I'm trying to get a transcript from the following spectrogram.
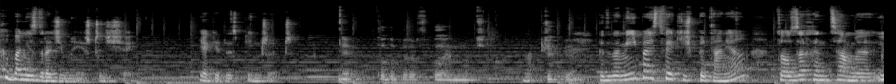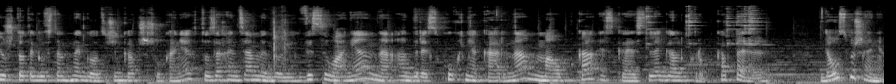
chyba nie zdradzimy jeszcze dzisiaj, jakie to jest pięć rzeczy. Nie, to dopiero w kolejnym odcinku. No. Dziękuję. Gdyby mieli Państwo jakieś pytania, to zachęcamy już do tego wstępnego odcinka o przeszukaniach, to zachęcamy do ich wysyłania na adres kuchniakarna małpka skslegal.pl. Do usłyszenia.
